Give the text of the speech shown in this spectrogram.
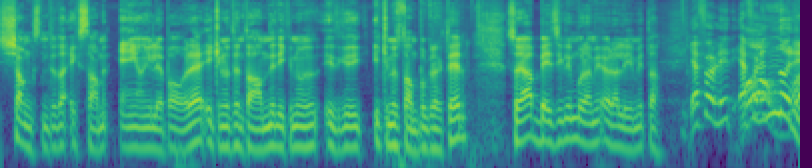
sjansen til å ta eksamen én gang i løpet av året. Ikke noe tentamener, ikke noe, ikke, ikke noe standpunktkarakter. Så ja, basically mora mi ødela livet mitt. da Jeg føler, jeg føler Norge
